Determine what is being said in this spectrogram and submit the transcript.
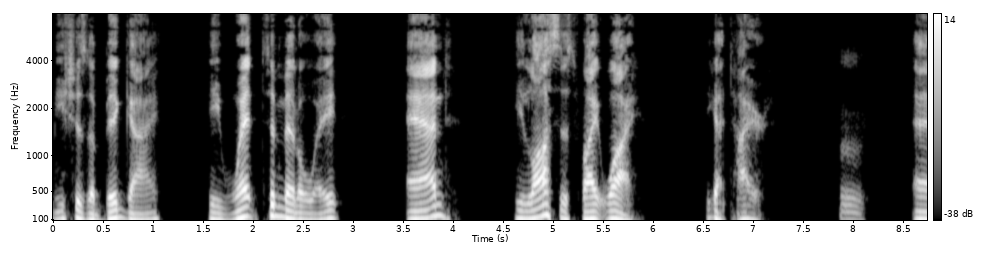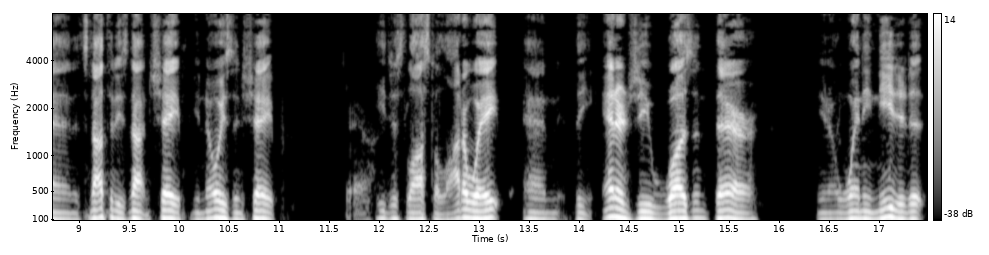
Misha's a big guy. He went to middleweight, and he lost this fight. Why? He got tired. Hmm. And it's not that he's not in shape. You know he's in shape. Yeah. He just lost a lot of weight and the energy wasn't there, you know, when he needed it,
